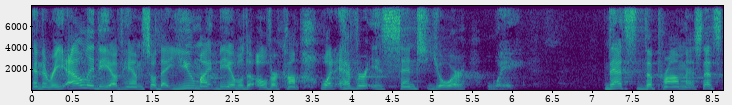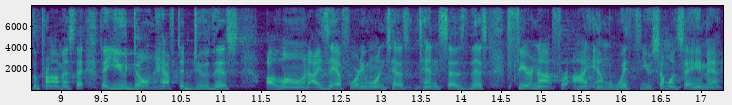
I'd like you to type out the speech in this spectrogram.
and the reality of Him so that you might be able to overcome whatever is sent your way. That's the promise. That's the promise that, that you don't have to do this alone. Isaiah 41 10 says this Fear not, for I am with you. Someone say, Amen.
